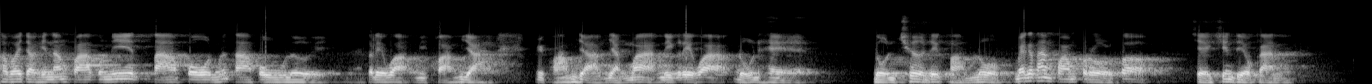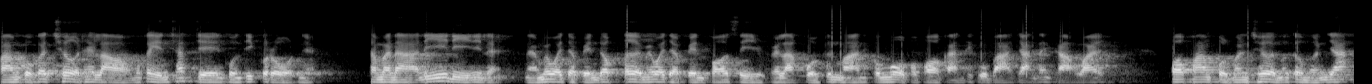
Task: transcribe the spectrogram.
ข้าพเจ้าเห็นนางฟ้าคนนี้ตาโปนเหมือนตาปูเลย ก็เรียกว่ามีความอยากมีความอยากอย่างมาก นี่ก็เรียกว่าโดนแห่โดนเชิดด้วยความโลภแม้กระทั่งความโกรธก็เชกเช่นเดียวกัน ความโกรธก็เชิดให้เรา มันก็เห็นชัดเจนคนที่โกรธเนี่ย ธรรมดาดีดีนี่แหละนะไม่ว่าจะเป็นด็อกเตอร์ ไม่ว่าจะเป็นป .4 เวลาโกรธขึ้นมานี่ก็โง่พอๆกันที่ครูบาอาจารย์ท่านกล่าวไว้ พอความโกรธมันเชิดมันก็เหมือนยักษ์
